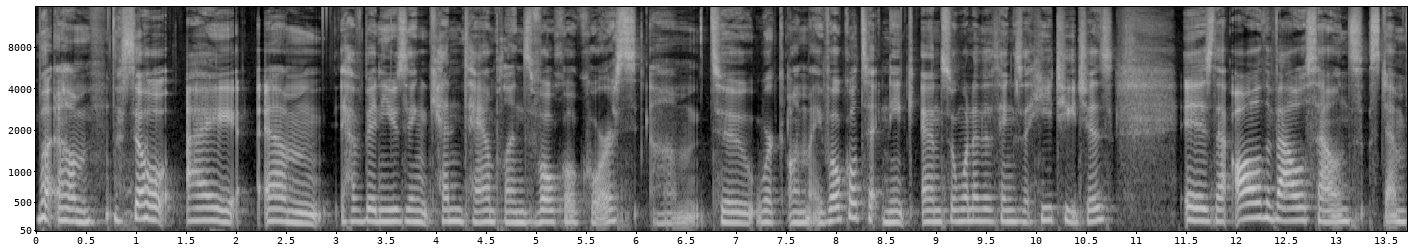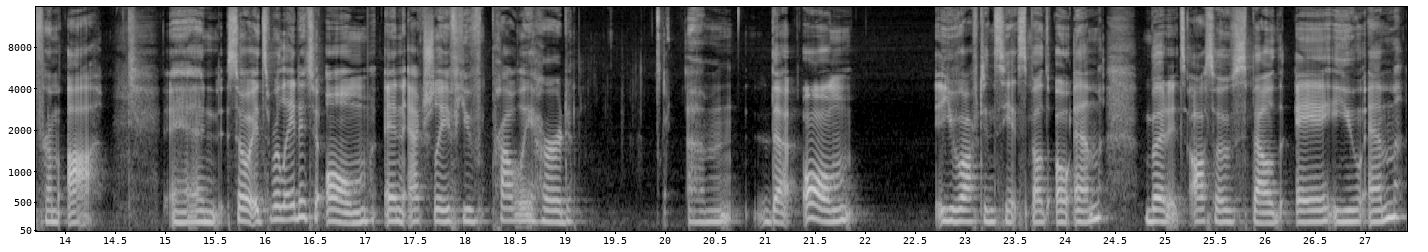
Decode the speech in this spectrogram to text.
But um, so I um, have been using Ken Tamplin's vocal course um, to work on my vocal technique. And so one of the things that he teaches is that all the vowel sounds stem from ah. And so it's related to om. And actually, if you've probably heard um, the om, you often see it spelled O M, but it's also spelled A U M.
